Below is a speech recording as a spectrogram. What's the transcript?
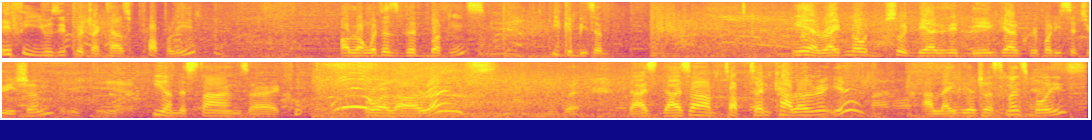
If he uses the projectiles properly, along with his good buttons, he could beat him. Yeah, right now, so there's a day get a grip on the situation. yeah. He understands. All right, cool. Well, all right. But that's that's um top ten calorie. Yeah, I like the adjustments, boys.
